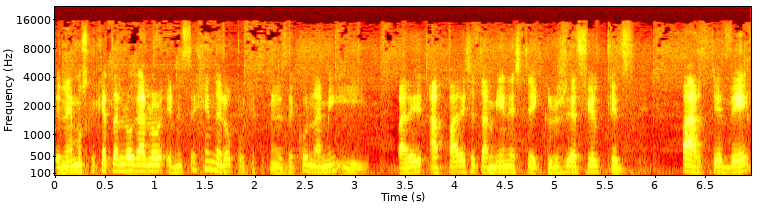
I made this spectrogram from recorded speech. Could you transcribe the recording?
Tenemos que catalogarlo en este género porque también es de Konami y aparece también este Chris Redfield que es parte de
